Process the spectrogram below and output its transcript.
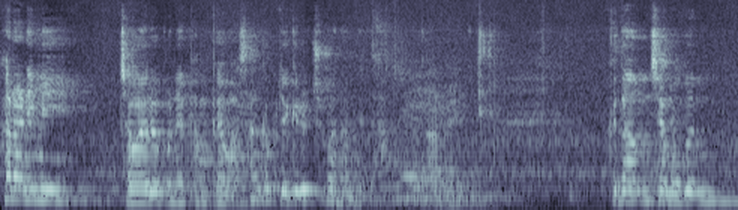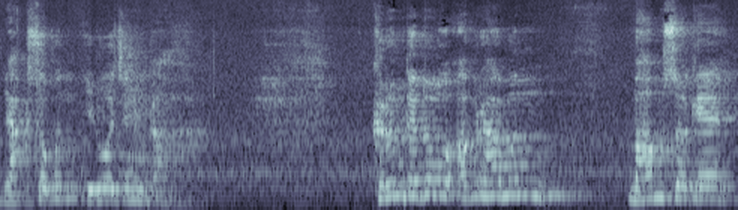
하나님이 저와 여러분의 방패와 상급 되기를 축원합니다. 그 다음 제목은 약속은 이루어지는가? 그런데도 아브라함은 마음속에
